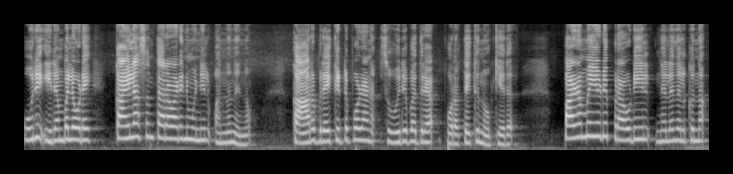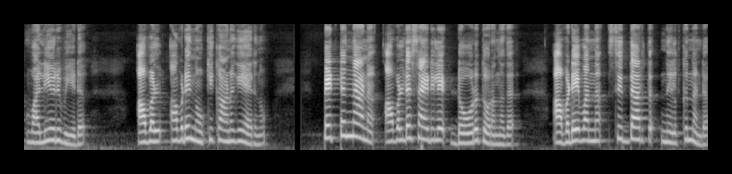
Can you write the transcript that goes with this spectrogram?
ഒരു ഇരമ്പലോടെ കൈലാസം തറവാടിന് മുന്നിൽ വന്നു നിന്നു. കാറ് ബ്രേക്ക് ഇട്ടപ്പോഴാണ് സൂര്യഭദ്ര പുറത്തേക്ക് നോക്കിയത്. പഴമയുടെ പ്രൗഢിയിൽ നിലനിൽക്കുന്ന വലിയൊരു വീട്. അവൾ അവിടെ നോക്കിക്കാണുകയായിരുന്നു പെട്ടെന്നാണ് അവളുടെ സൈഡിലെ ഡോറ് തുറന്നത്. അവിടെ വന്ന് സിദ്ധാർത്ഥ് നിൽക്കുന്നുണ്ട്.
